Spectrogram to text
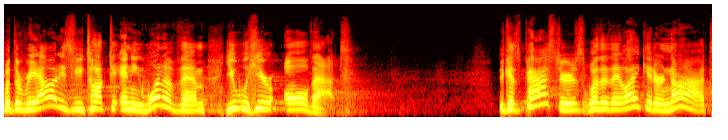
But the reality is, if you talk to any one of them, you will hear all that. Because pastors, whether they like it or not,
